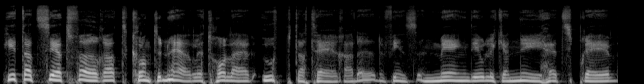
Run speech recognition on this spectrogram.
Hitta ett sätt för att kontinuerligt hålla er uppdaterade. Det finns en mängd olika nyhetsbrev.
